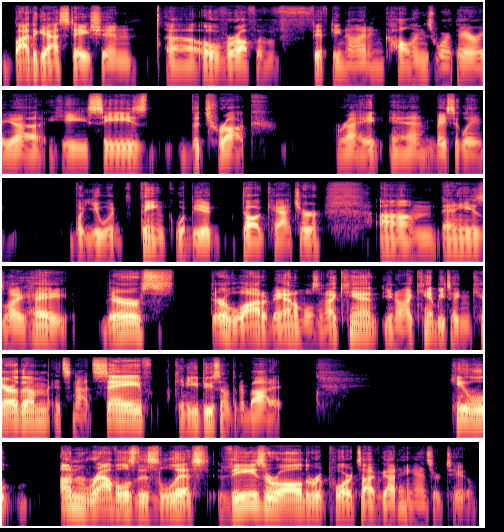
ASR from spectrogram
by the gas station uh, over off of 59 in Collingsworth area. He sees the truck, right, and basically what you would think would be a dog catcher. Um, and he's like, "Hey, there's there are a lot of animals, and I can't, you know, I can't be taking care of them. It's not safe. Can you do something about it?" He l- unravels this list. These are all the reports I've got to answer to,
